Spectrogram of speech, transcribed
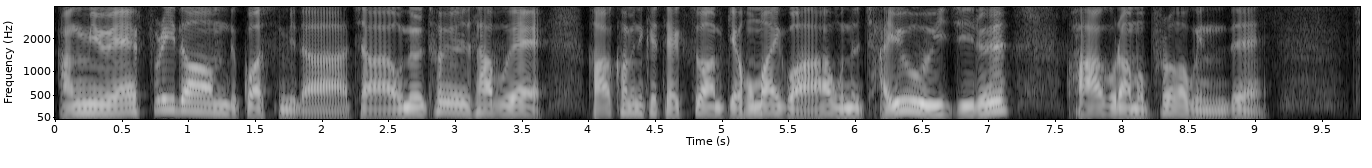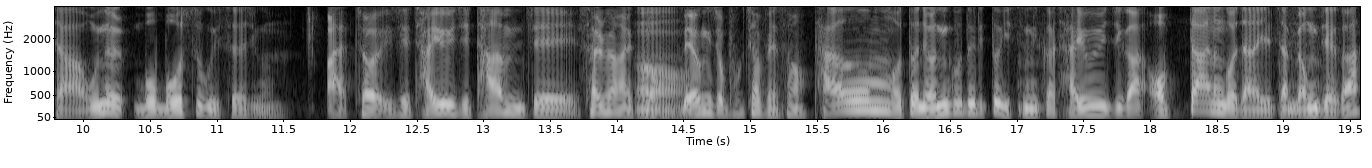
악뮤의 Freedom 듣고 왔습니다. 자, 오늘 토요일 4부에 과학 communicator 엑소와 함께 oh my 과학. 오늘 자유의지를 과학으로 한번 풀어가고 있는데 자, 오늘 뭐, 뭐 쓰고 있어요, 지금? 아, 저 이제 자유의지 다음 이제 설명할 거 어. 내용이 좀 복잡해서 다음 어떤 연구들이 또 있습니까? 자유의지가 없다는 거잖아요. 일단 명제가.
